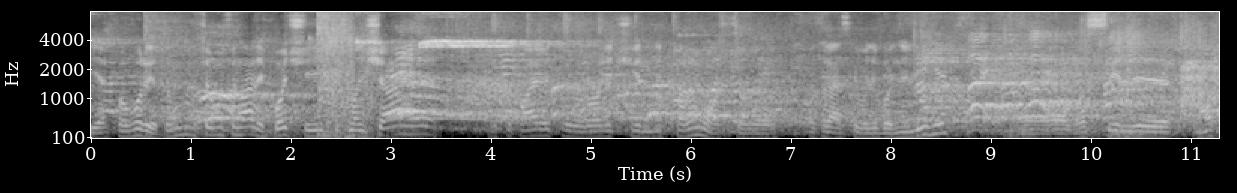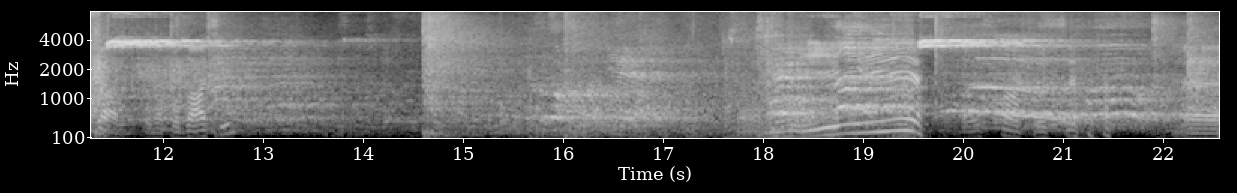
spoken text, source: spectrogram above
є фаворитом у цьому фіналі, хоч і кісманчани виступають у ролі чинних переможців ветеранської волейбольної ліги. Е, Василь Макаренко на подачі. Е, І ось так ось. Е,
